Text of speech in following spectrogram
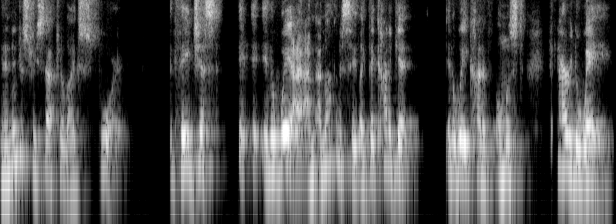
in an industry sector like sport, they just, in a way, I, am not going to say like they kind of get in a way kind of almost carried away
